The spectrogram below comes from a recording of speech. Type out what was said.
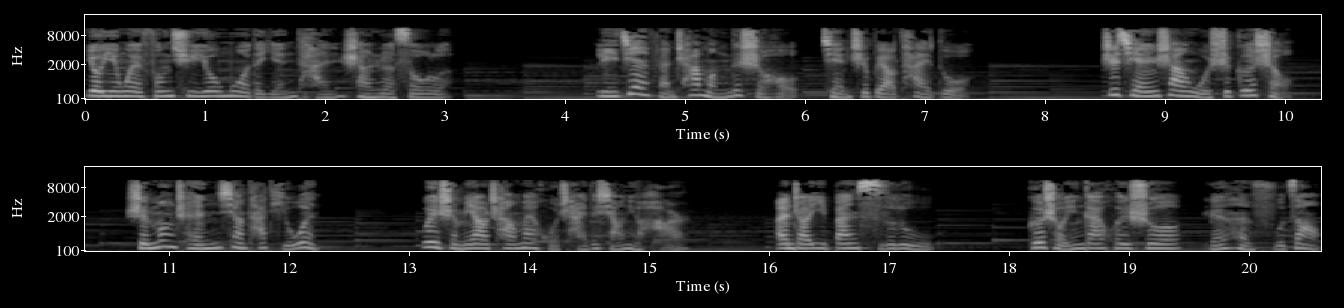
又因为风趣幽默的言谈上热搜了。李健反差萌的时候简直不要太多。之前上《我是歌手》，沈梦辰向他提问：“为什么要唱卖火柴的小女孩？”按照一般思路，歌手应该会说“人很浮躁，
